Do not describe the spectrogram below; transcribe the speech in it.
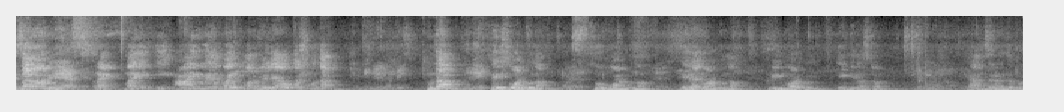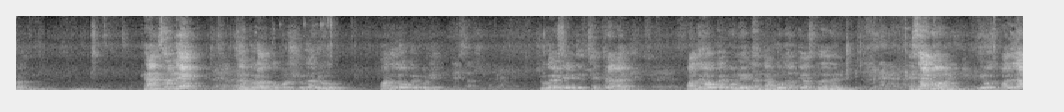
ఎసార్ అండి రైట్ మరి ఈ ఆయుర్వేదం వైపు మనం వెళ్ళే అవకాశం ఉందా? ఉందా పేస్ట్ వాడుకుందాం. సోప్ వాడుకుందాం. హెయిర్ ఆయిల్ వాడుకుందాం. క్రీమ్ వాడుకుందాం. ఏంటి నష్టం? క్యాన్సర్ అనే జబ్బు రాదు. క్యాన్సర్ అనే జబ్బు రాదు. ఒకప్పుడు షుగర్ పదిలో ఒకరికి ఉండే. షుగర్ అంటే ఏంటి చక్కెర వ్యాధి పదిలో ఒకరికి ఉండే అది డబ్బు నుంచి వస్తుంది అన్నది. ఎస్ఆర్ నో ఈ పదిలో?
